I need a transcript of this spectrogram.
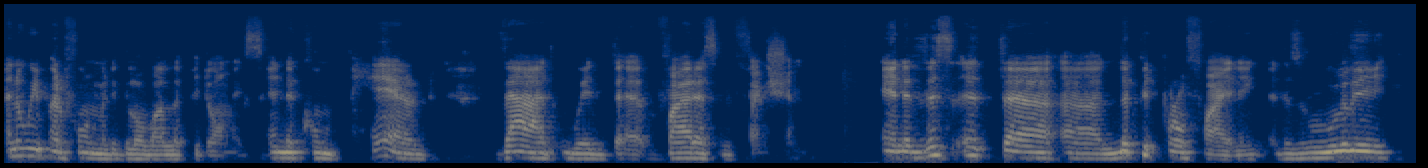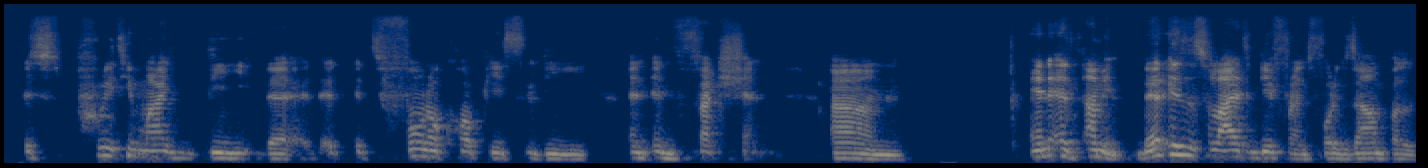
and we performed global lipidomics and compared that with the virus infection. And this is the uh, lipid profiling. It is really, it's pretty much the, the it, it the an infection. Um, and it, I mean, there is a slight difference. For example,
